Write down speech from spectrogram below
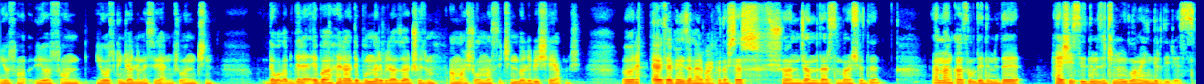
iOS, iOS, 10 iOS güncellemesi gelmiş. Onun için de olabilir. EBA herhalde bunları biraz daha çözüm amaçlı olması için böyle bir şey yapmış. Öğren evet hepinize merhaba arkadaşlar. Şu an canlı dersim başladı. Hemen katıl dediğimizde her şeyi sildiğimiz için uygulamayı indir diyeceğiz.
